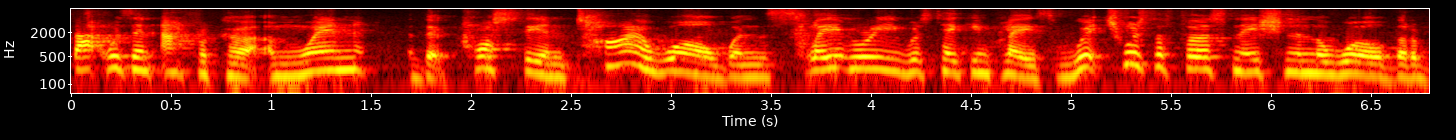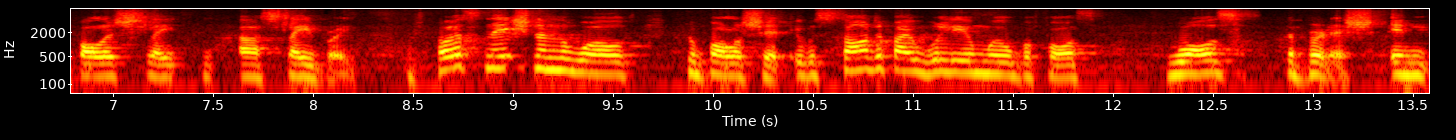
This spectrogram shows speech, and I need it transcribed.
That was in Africa. And when that across the entire world, when the slavery was taking place, which was the first nation in the world that abolished sla uh, slavery? The first nation in the world to abolish it. It was started by William Wilberforce, was the British. In,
